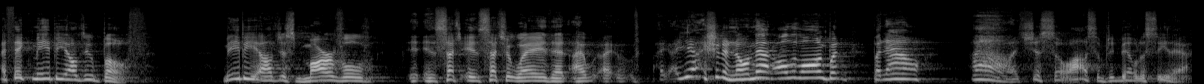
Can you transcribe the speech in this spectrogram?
I think maybe I'll do both. Maybe I'll just marvel in such, in such a way that I, I, I, yeah, I should have known that all along, but, but now, oh, it's just so awesome to be able to see that.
